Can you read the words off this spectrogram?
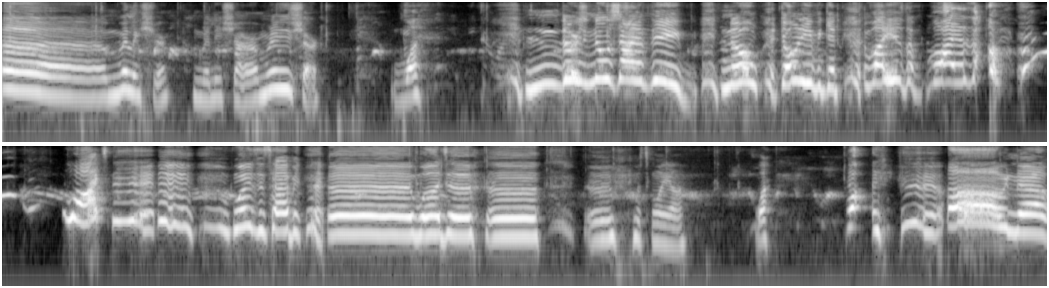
Uh, I'm really sure. I'm really sure. I'm really sure. What? There's no sign of thief. No, don't even get. Why is the? Why is the? what? What is this happening? Uh, what? Uh, uh, uh, what's going on? What? What? Oh no!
